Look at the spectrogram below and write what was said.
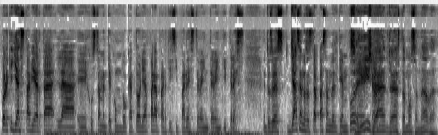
porque ya está abierta la eh, justamente convocatoria para participar este 2023. Entonces, ya se nos está pasando el tiempo. de Sí, hecho. ya, ya estamos a nada.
